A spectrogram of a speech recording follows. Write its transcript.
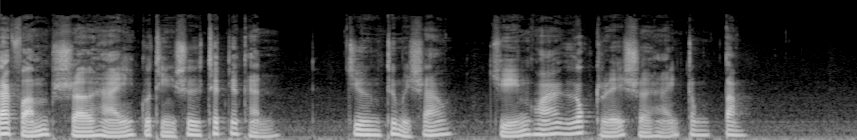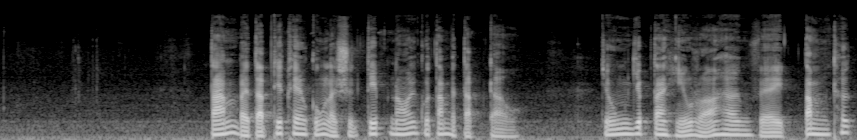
Tác phẩm Sợ hãi của Thiền sư Thích Nhất Hạnh, Chương thứ 16 Chuyển hóa gốc rễ sợ hãi trong tâm Tám bài tập tiếp theo cũng là sự tiếp nối của tám bài tập đầu. Chúng giúp ta hiểu rõ hơn về tâm thức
